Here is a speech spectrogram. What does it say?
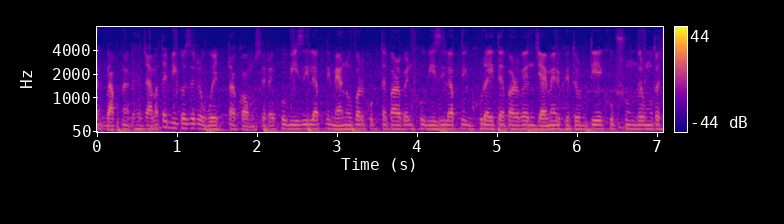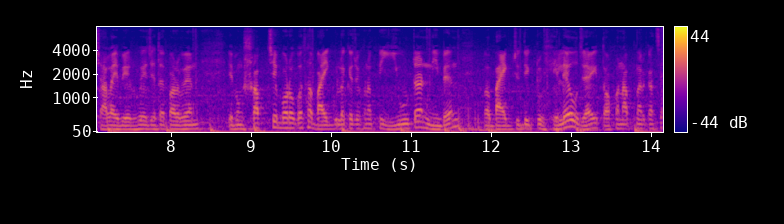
লাগবে আপনার কাছে চালাতে বিকজ এর ওয়েটটা কম। সেটা খুব ইজিলি আপনি ম্যানুভার করতে পারবেন, খুব ইজিলি আপনি ঘুরাইতে পারবেন, জ্যামের ভেতর দিয়ে খুব সুন্দর মতো চালায় বের হয়ে যেতে পারবেন। এবং সবচেয়ে বড় কথা বাইকগুলোকে যখন আপনি ইউটার নেবেন বা বাইক যদি একটু হেলেও যায়, তখন আপনার কাছে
